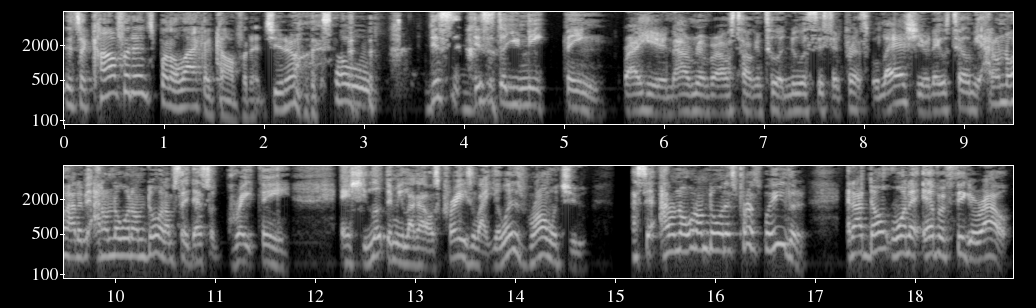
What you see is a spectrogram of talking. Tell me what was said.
it's a confidence, but a lack of confidence, you know? so this this is the unique thing right here. And I remember I was talking to a new assistant principal last year and they was telling me, I don't know how to, I don't know what I'm doing. I'm saying, that's a great thing. And she looked at me like I was crazy, like, yo, what is wrong with you? I said, I don't know what I'm doing as principal either. And I don't want to ever figure out,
